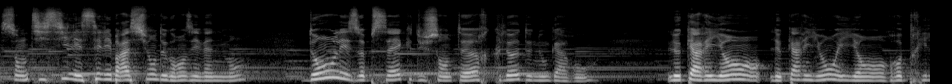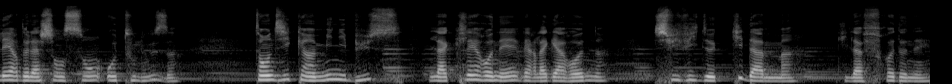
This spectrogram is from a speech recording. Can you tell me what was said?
sont ici les célébrations de grands événements, dont les obsèques du chanteur Claude Nougaro, le carillon, ayant repris l'air de la chanson au Toulouse, tandis qu'un minibus la claironnait vers la Garonne, suivi de Kidam qui la fredonnait.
